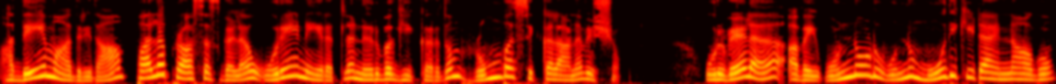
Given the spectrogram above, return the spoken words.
அதே மாதிரி தான் பல ப்ராசஸ்களை ஒரே நேரத்துல நிர்வகிக்கிறதும் ரொம்ப சிக்கலான விஷயம். ஒருவேளை அவை ஒன்னோடு ஒன்னு மோதிக்கிட்டா என்ன ஆகும்?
